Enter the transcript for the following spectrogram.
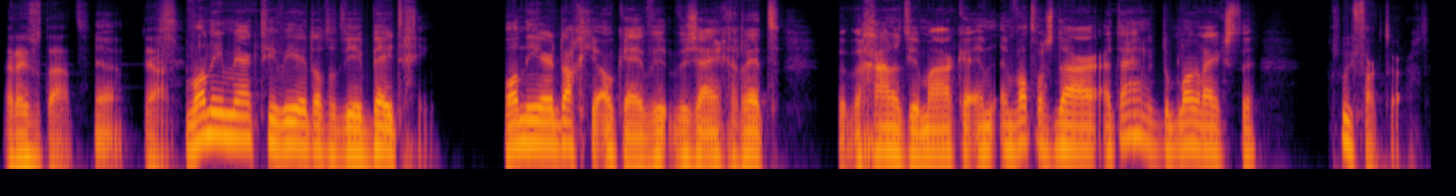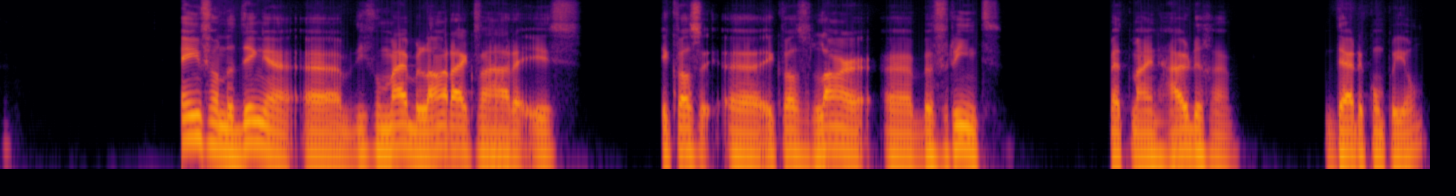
resultaat. Ja. Ja. Wanneer merkte je weer dat het weer beter ging? Wanneer dacht je, oké, we, we zijn gered, we, we gaan het weer maken. En, en wat was daar uiteindelijk de belangrijkste groeifactor achter? een van de dingen eh, die voor mij belangrijk waren is... Ik was, eh, ik was langer eh, bevriend met mijn huidige derde compagnon.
